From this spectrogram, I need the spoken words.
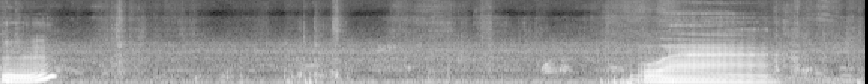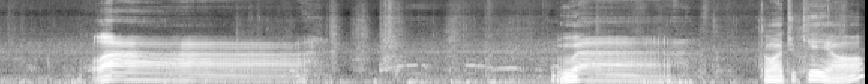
음. 우와. 와. 우와. 도와줄게요.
